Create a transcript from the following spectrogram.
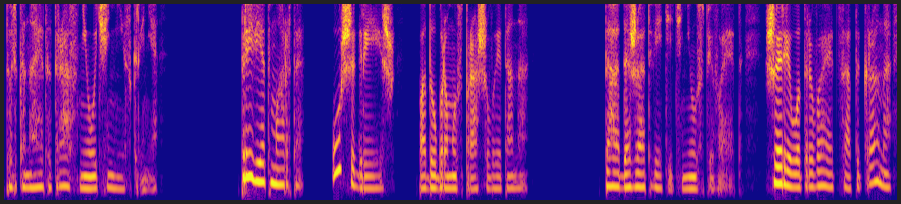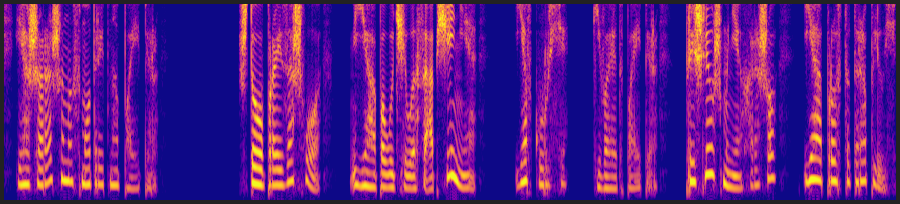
только на этот раз не очень искренне. «Привет, Марта. Уши греешь?» — по-доброму спрашивает она. Та даже ответить не успевает. Шерил отрывается от экрана и ошарашенно смотрит на Пайпер. «Что произошло? Я получила сообщение. Я в курсе», — кивает Пайпер. Пришлешь мне, хорошо? Я просто тороплюсь».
